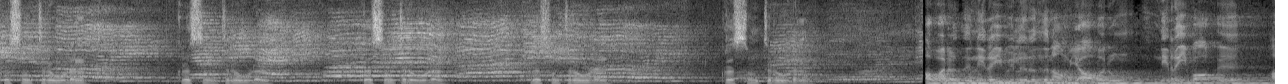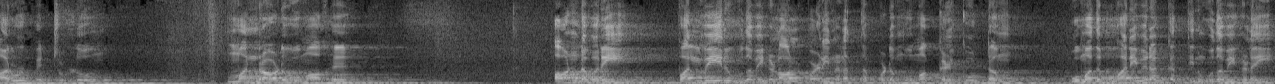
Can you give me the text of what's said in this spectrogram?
கிறிஸ்துவ திருவுடல் கிறிஸ்துவ திருவுடல் கிறிஸ்துவ திருவுடல் கிறிஸ்துவ திருவுடல் கிறிஸ்துவ திருவுடல். அவரது நிறைவிலிருந்து நாம் யாவரும் நிறைவாக அருள் பெற்றுள்ளோம். மன்றாடுவோமாக. ஆண்டவரே பல்வேறு உதவிகளால் வழிநடத்தப்படும் மக்கள் கூட்டம் உமது பரிவிறக்கத்தின் உதவிகளை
